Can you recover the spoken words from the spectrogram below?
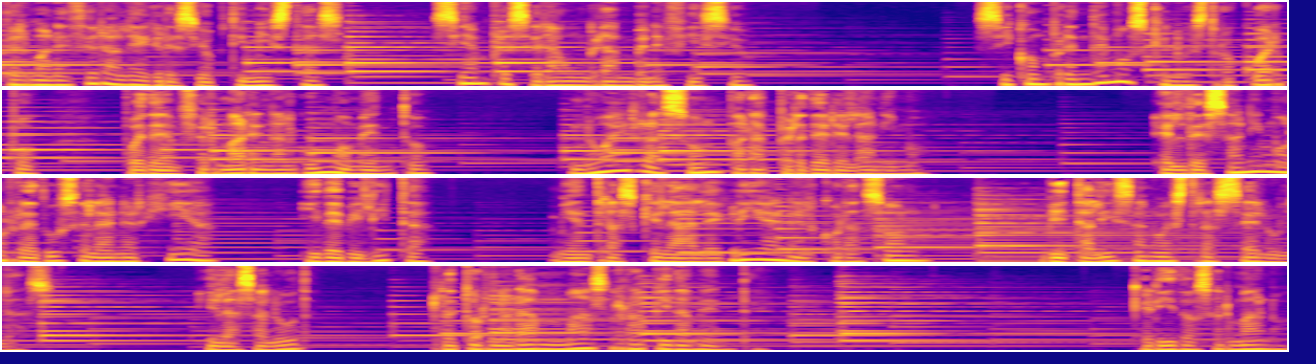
permanecer alegres y optimistas siempre será un gran beneficio. Si comprendemos que nuestro cuerpo puede enfermar en algún momento, no hay razón para perder el ánimo. El desánimo reduce la energía y debilita mientras que la alegría en el corazón vitaliza nuestras células y la salud retornará más rápidamente. Queridos hermanos,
